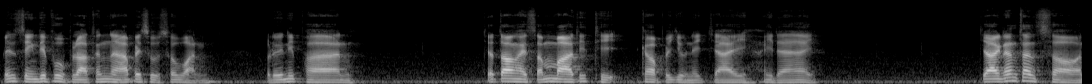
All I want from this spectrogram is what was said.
เป็นสิ่งที่ผู้ปรารถนาไปสู่สวรรค์ หรือนิพพาน จะต้องให้สัมมาทิฏฐิเข้าไปอยู่ในใจให้ได้ จากนั้นท่านสอน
